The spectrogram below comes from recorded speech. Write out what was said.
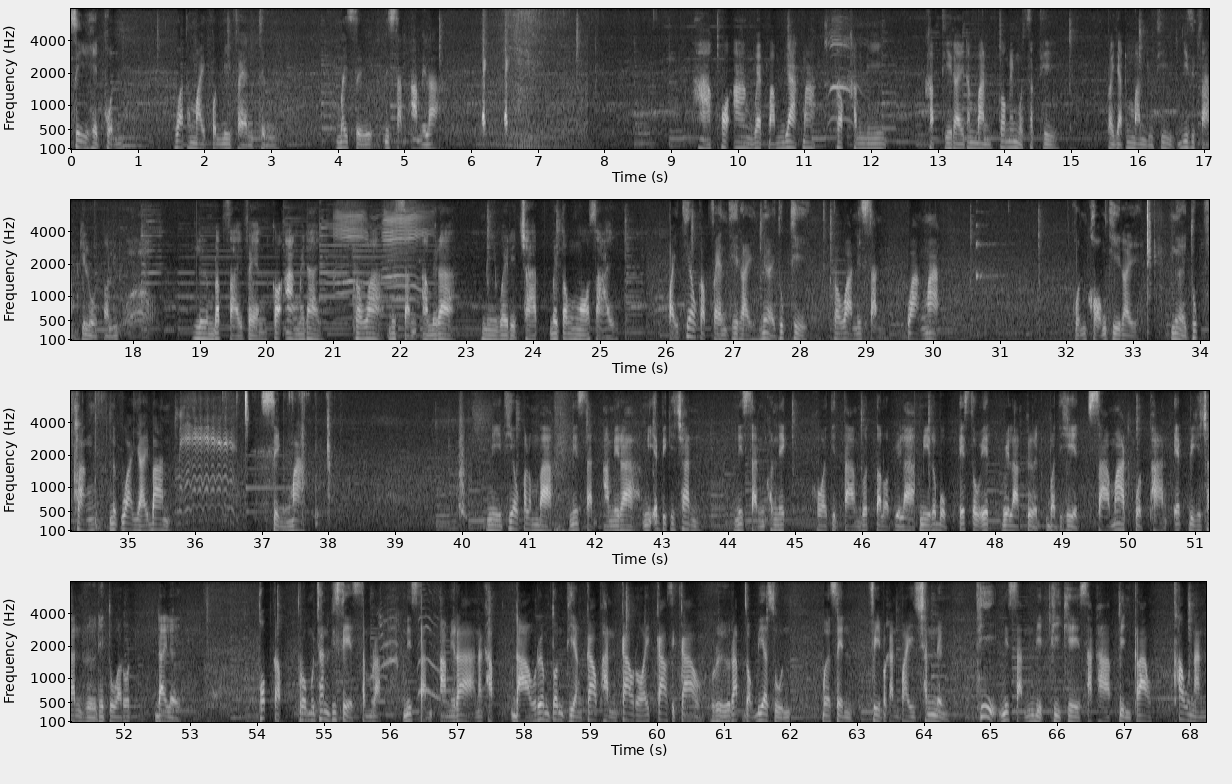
4 เหตุผลว่าทำไมคนมีแฟนถึงไม่ซื้อนิสสันอาร์เมล่าหาข้ออ้างแวบปั๊มยากมาก เพราะคำนี้ขับทีไรน้ำมันก็ไม่หมดสักที ประหยัดน้ำมันอยู่ที่ 23 กิโลต่อลิตร ลืมรับสายแฟนก็อ้างไม่ได้ เพราะว่านิสสันอาร์เมร่ามีไวริชาร์จไม่ต้องง้อสาย ไปเที่ยวกับแฟนทีไรเหนื่อยทุกที เพราะว่านิสสัน กว้างมาก ขนของทีไรเหนื่อยทุกครั้ง นึกว่าย้ายบ้านเซ็งมากหนีเที่ยวก็ลำบากนิสสันอาร์เมรามีแอปพลิเคชันนิสสันคอนเน็กคอยติดตามรถตลอดเวลา มีระบบ SOS เวลาเกิดอุบัติเหตุ สามารถกดผ่านแอปพลิเคชัน หรือในตัวรถได้เลย พบกับ โปรโมชั่นพิเศษสำหรับนิสสันอา m มรานะครับ ดาวเริ่มต้นเพียง 9,999 หรือรับดอกเบี้ยศูนย์เปอร์เซ็นต์ฟรีประกันไปชั้นหนึ่งที่นิสสันบิดพีเคสาขาปิ่นเกล้าเท่านั้น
